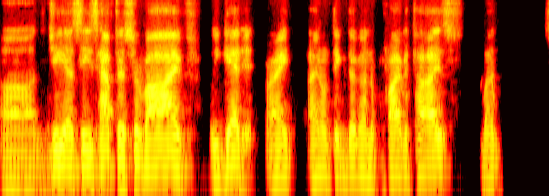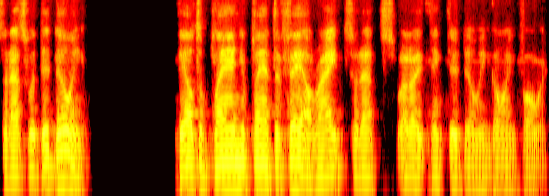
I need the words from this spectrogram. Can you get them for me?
Uh, GSEs have to survive. We get it, right? I don't think they're going to privatize, but so that's what they're doing fail to plan, you plan to fail, right? So that's what I think they're doing going forward.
